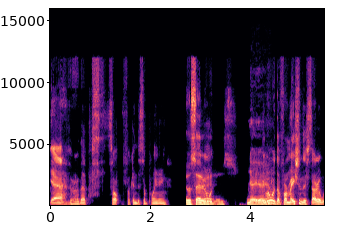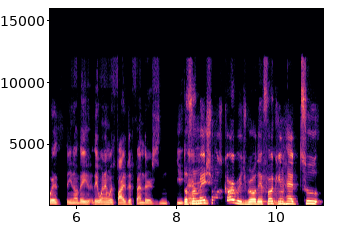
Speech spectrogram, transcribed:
Yeah, bro, that's so fucking disappointing. It was Saturday. what- those. Yeah, yeah. Even yeah. with the formation they started with, you know, they they went in with five defenders. And The and- formation was garbage, bro. They fucking Mhm. had two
